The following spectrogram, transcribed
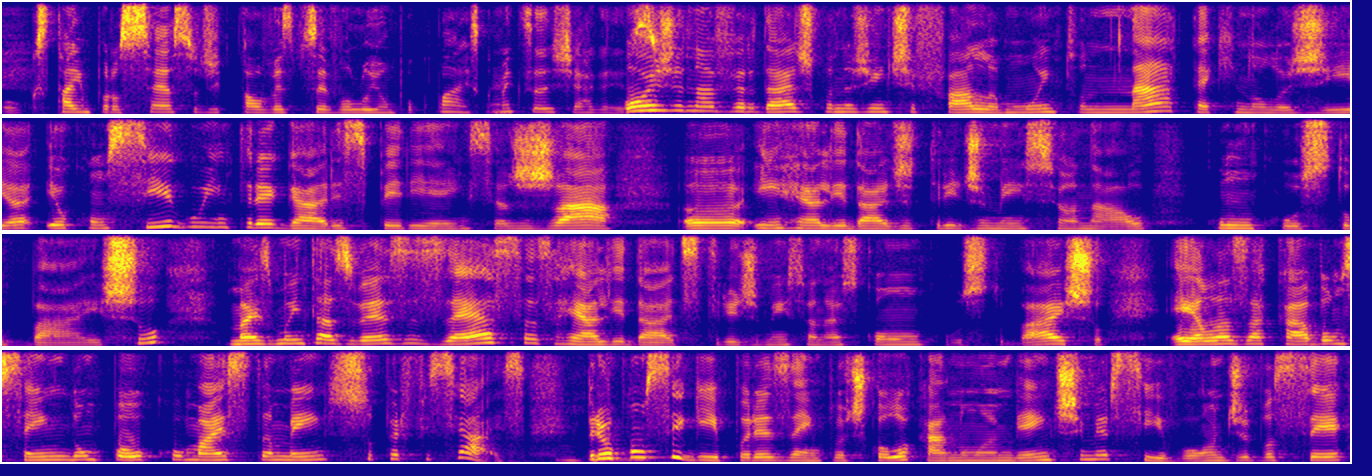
Ou que está em processo de talvez você evoluir um pouco mais? Como é que você enxerga isso? Hoje, na verdade, quando a gente fala muito na tecnologia, eu consigo entregar experiências já uh, em realidade tridimensional com um custo baixo, mas muitas vezes essas realidades tridimensionais com um custo baixo, elas acabam sendo um pouco mais também superficiais. Uhum. Para eu conseguir, por exemplo, te colocar num ambiente imersivo, onde você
